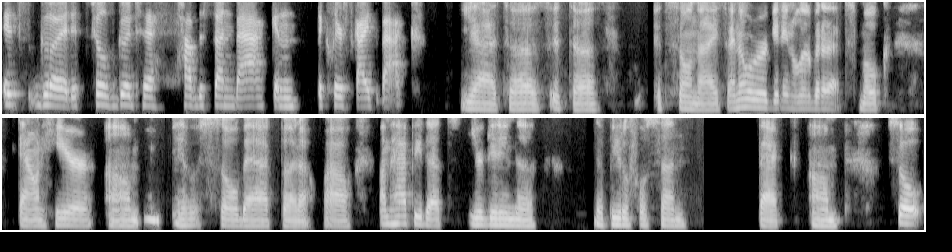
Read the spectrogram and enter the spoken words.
it's good. It feels good to have the sun back and the clear skies back. Yeah, it does. It does. It's so nice. I know we are getting a little bit of that smoke down here. Um, mm. it was so bad, but uh, wow, I'm happy that you're getting the the beautiful sun back. Um, so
